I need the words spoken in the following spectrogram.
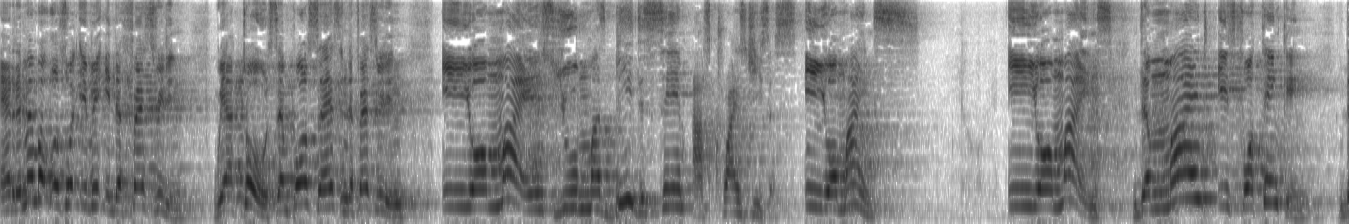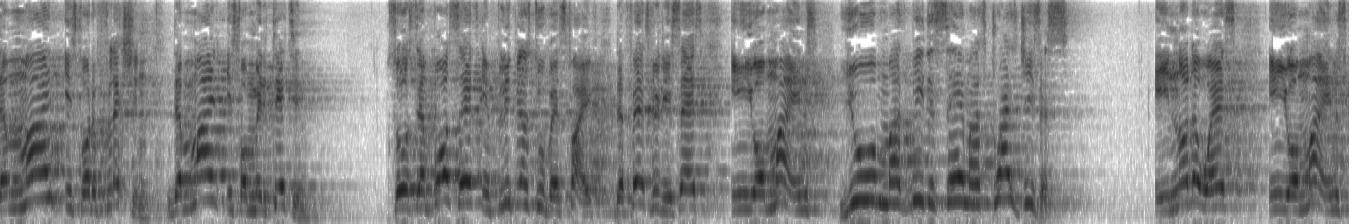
And remember also, even in the first reading, we are told, St. Paul says in the first reading, in your minds, you must be the same as Christ Jesus. In your minds. In your minds. The mind is for thinking, the mind is for reflection, the mind is for meditating. So St. Paul says in Philippians 2, verse 5, the first reading says, In your minds, you must be the same as Christ Jesus. In other words, in your minds,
